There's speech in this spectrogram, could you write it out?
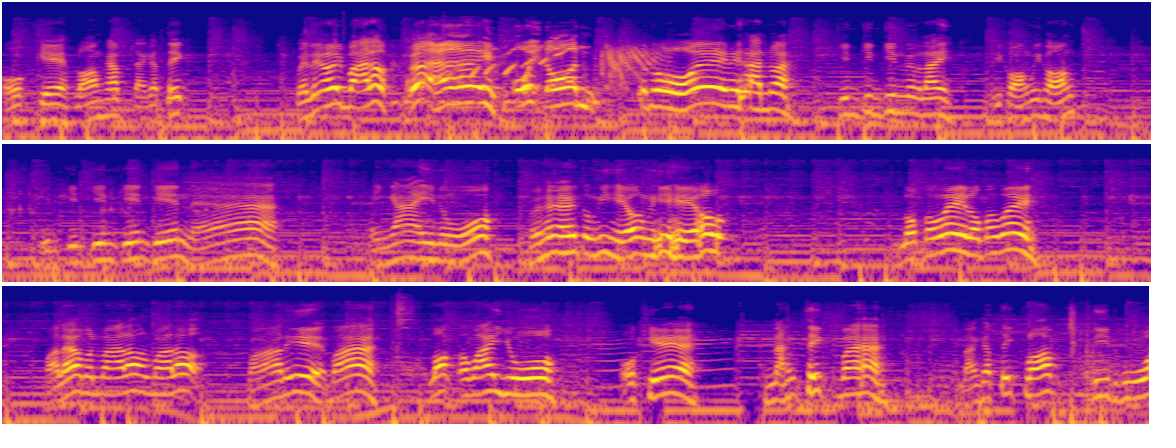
โอเค พร้อมครับหนังกระติก ไปเลยเอ้ย มาแล้วเอ้ย โอ้ย โดนโอ้โหเอ้ยไม่ทันว่ะ กินกินกินไม่เป็นไร มีของ มีของ กินกินกินกินกินนะไม่ง่ายหนูเฮ้ยเฮ้ย ตรงนี้เหว ตรงนี้เหว หลบมาเว้ย หลบมาเว้ย มาแล้ว มันมาแล้ว มันมาแล้ว มานี่ มา ล็อกเอาไว้อยู่ โอเค หนังติ๊กมา หนังกระติกพร้อม ดีดหัว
